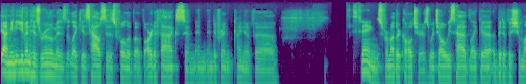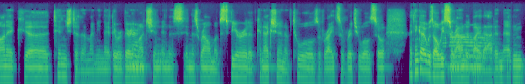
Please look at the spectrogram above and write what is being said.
yeah i mean even his room is like his house is full of, of artifacts and, and, and different kind of uh, things from other cultures, which always had like a, a bit of a shamanic uh, tinge to them. I mean, they, they were very right. much in, in this in this realm of spirit, of connection, of tools, of rites, of rituals. So I think I was always surrounded by that. And then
